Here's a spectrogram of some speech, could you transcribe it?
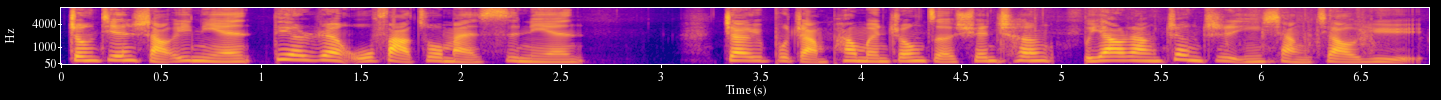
中间少一年，第二任无法做满四年。教育部长潘文忠则宣称，不要让政治影响教育。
